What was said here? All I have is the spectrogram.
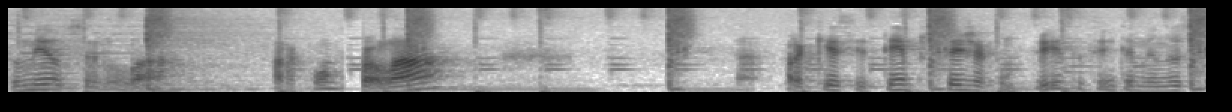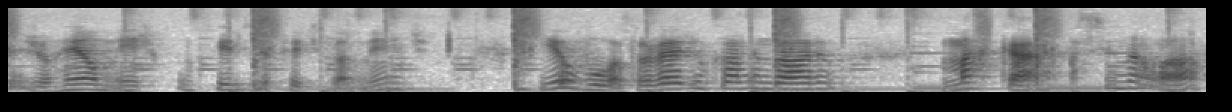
do meu celular para controlar, para que esse tempo seja cumprido, 30 minutos sejam realmente cumpridos efetivamente. E eu vou, através de um calendário, marcar, assinalar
